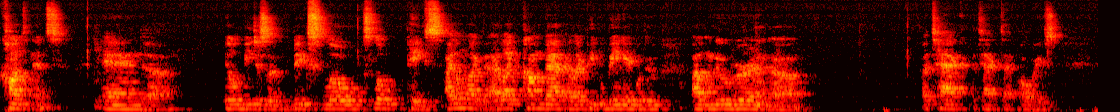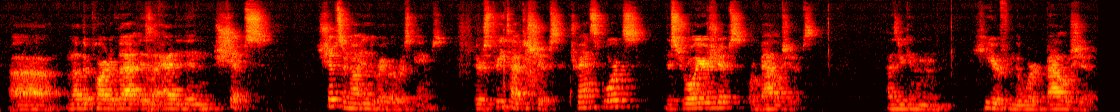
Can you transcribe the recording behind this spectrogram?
continents, and uh, it'll be just a big slow, slow pace. I don't like that. I like combat. I like people being able to outmaneuver and uh, attack, attack, attack always. Uh, another part of that is I added in ships. Ships are not in the regular risk games. There's three types of ships: transports, destroyer ships, or battleships. As you can hear from the word battleship,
